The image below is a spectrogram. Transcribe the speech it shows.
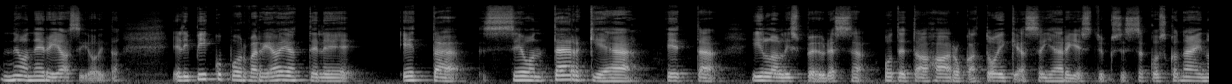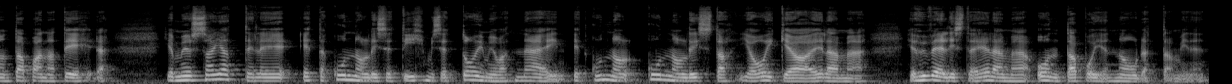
ne on eri asioita. Eli pikkuporvari ajattelee, että se on tärkeää, että illallispöydässä otetaan haarukat oikeassa järjestyksessä, koska näin on tapana tehdä. Ja myös ajattelee, että kunnolliset ihmiset toimivat näin, että kunnollista ja oikeaa elämää ja hyveellistä elämää on tapojen noudattaminen,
